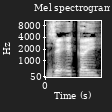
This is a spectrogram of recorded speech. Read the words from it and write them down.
rễ cây.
